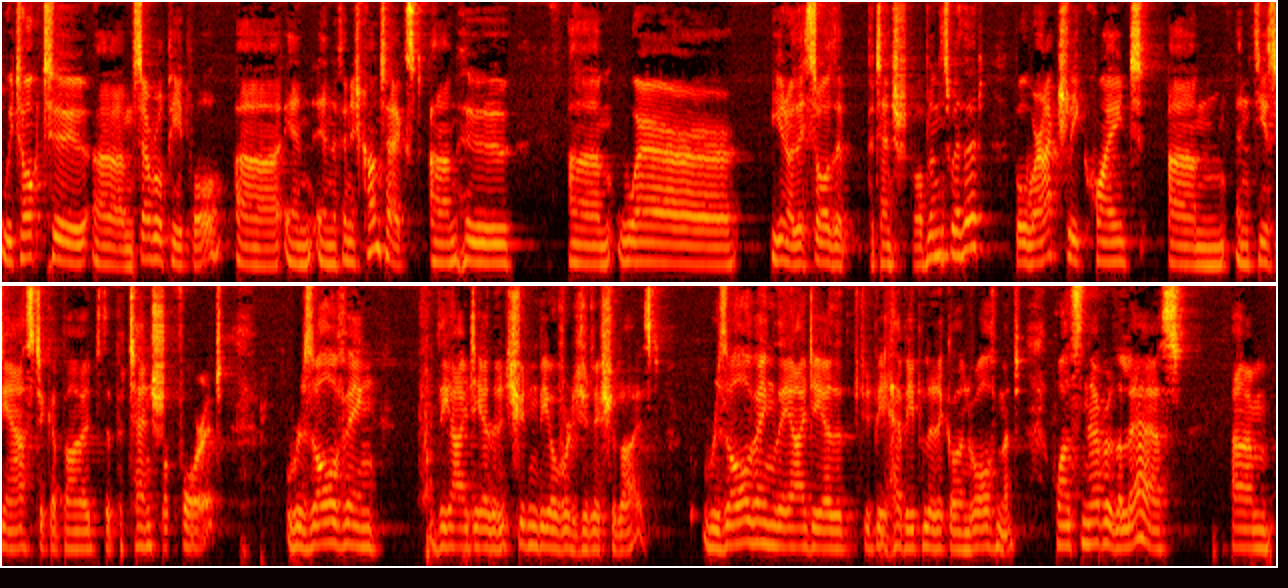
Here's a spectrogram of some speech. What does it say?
we talked to um, several people uh, in, in the Finnish context um, who um, were, you know, they saw the potential problems with it, but were actually quite um, enthusiastic about the potential for it, resolving the idea that it shouldn't be over judicialized, resolving the idea that there should be heavy political involvement, whilst nevertheless um,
